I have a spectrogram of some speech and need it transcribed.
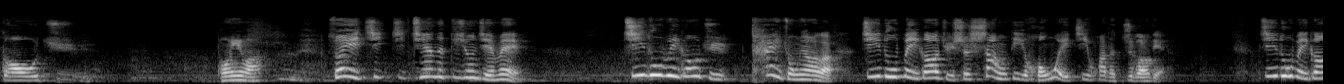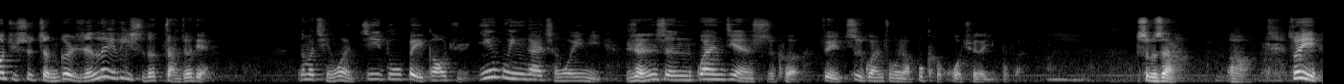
高举，同意吗？所以，亲亲亲爱的弟兄姐妹，基督被高举太重要了。基督被高举是上帝宏伟计划的制高点，基督被高举是整个人类历史的转折点。那么，请问，基督被高举应不应该成为你人生关键时刻最至关重要、不可或缺的一部分？是不是啊？啊，所以。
